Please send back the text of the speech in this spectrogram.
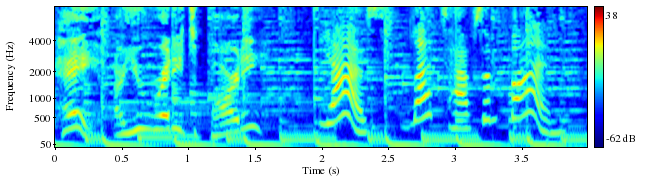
Hey, are you ready to party? Yes, let's have some fun!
